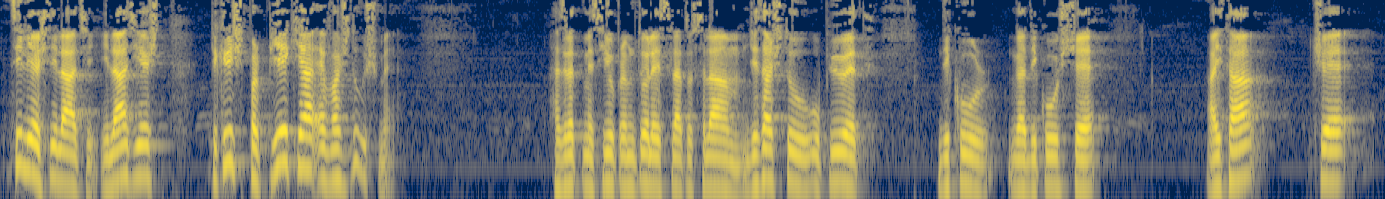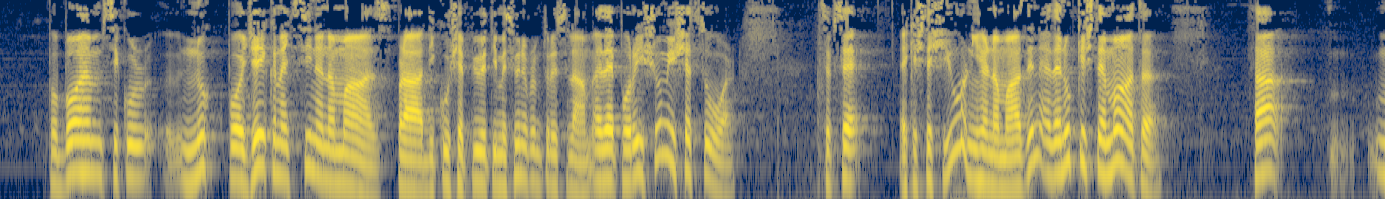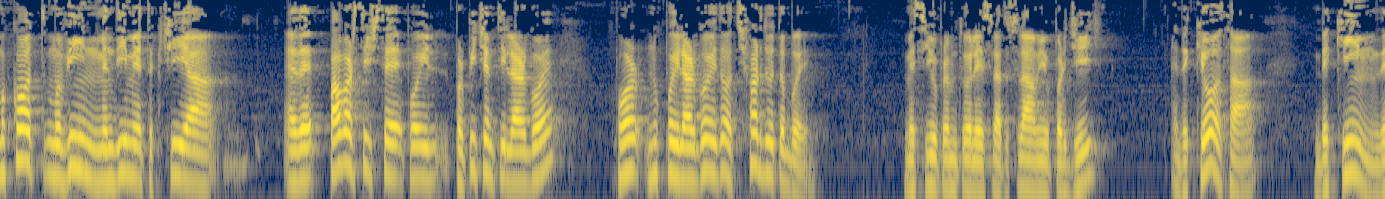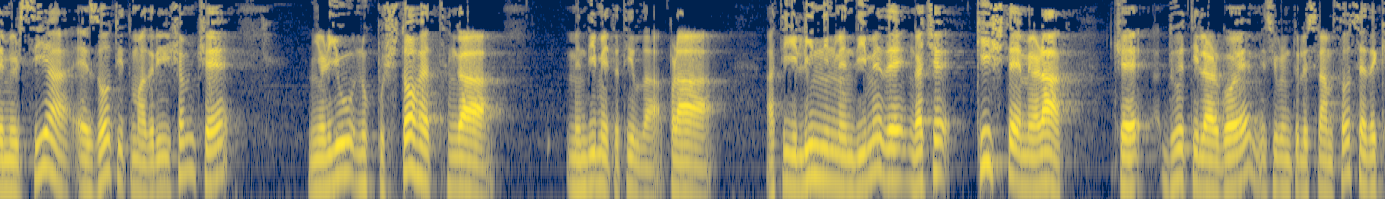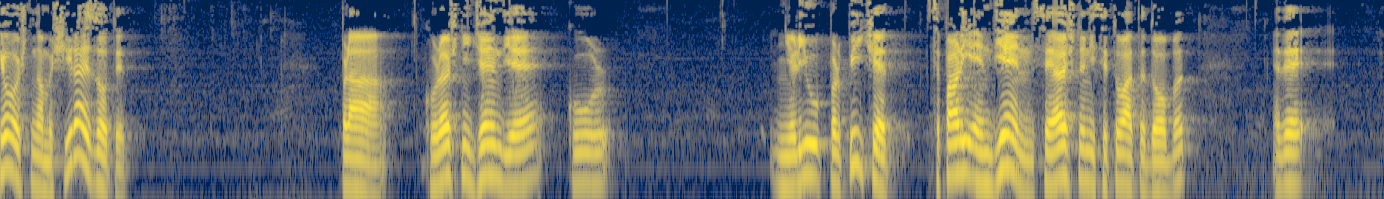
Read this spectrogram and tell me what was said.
Cili është ilaçi? Ilaçi është pikërisht përpjekja e vazhdueshme. Hazrat Mesihu i Premtuar alayhi salatu sallam gjithashtu u pyet dikur nga dikush që Ai tha që po bëhem sikur nuk po gjej kënaqësinë në namaz, pra dikush e pyeti Mesihun e Premtuar alayhi salam, edhe po rri shumë i shqetësuar, sepse e kishte shijuar njëherë namazin edhe nuk kishte më atë. Tha, më kot më vijnë mendime të këqija, edhe pavarësisht se po i përpiqem t'i largoj, por nuk po i largoj dot. Çfarë duhet të bëj? Mesihu i Premtuar alayhi salatu sallam iu përgjigj, Edhe kjo thaështë bekim dhe mirësia e Zotit të Madhërishëm që njeriu nuk pushtohet nga mendime të tilla. Pra, atij i lindnin mendime dhe ngaqë kishte merak që duhet t'i largojë, Mesihu i Premtuar alayhi salam thotë, se edhe kjo është nga mëshira e Zotit. Pra, kur është një gjendje, kur Njeriu përpiqet së pari e ndjen se është në një situatë të dobët, edhe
